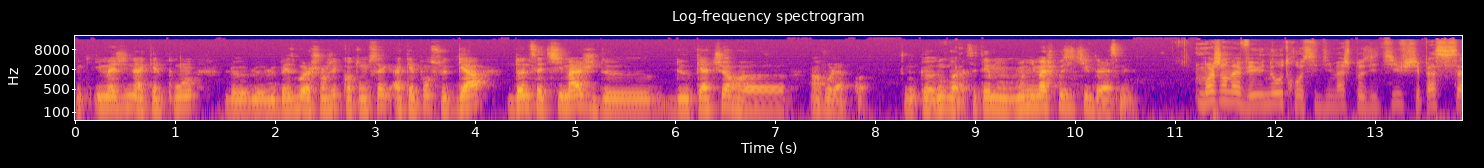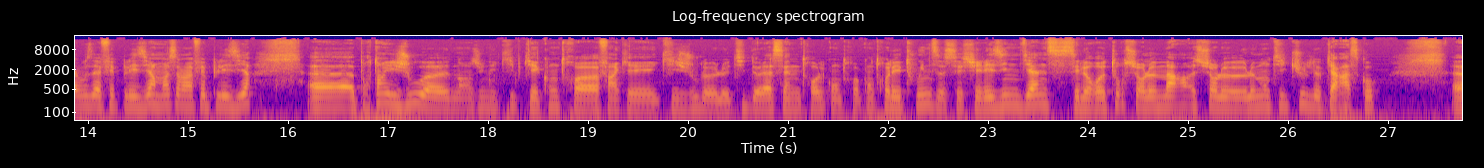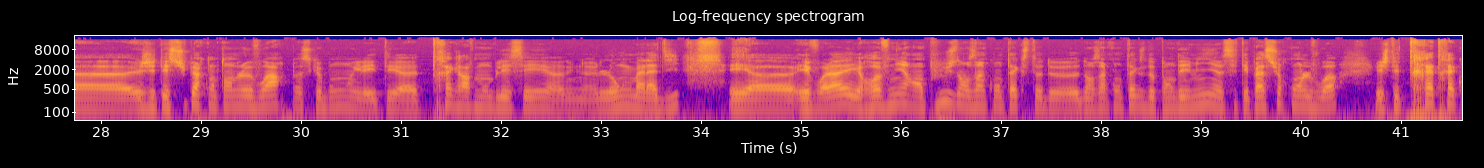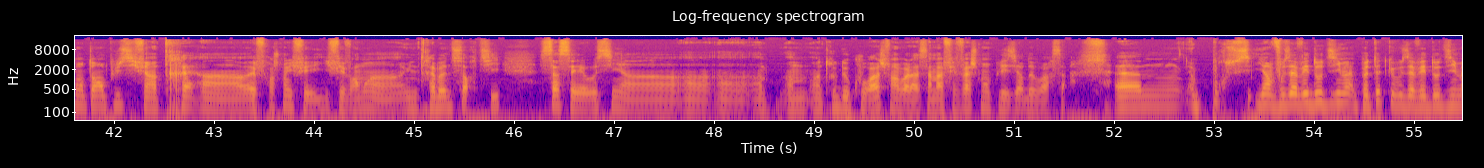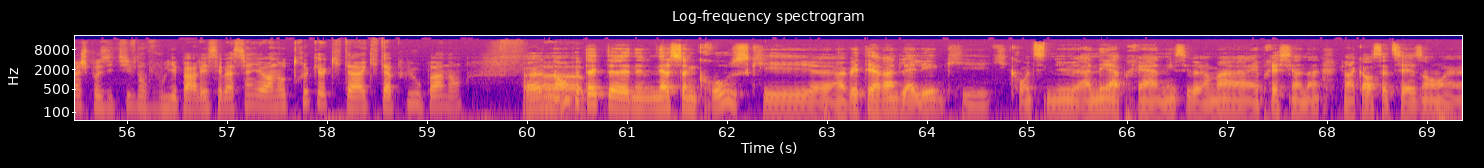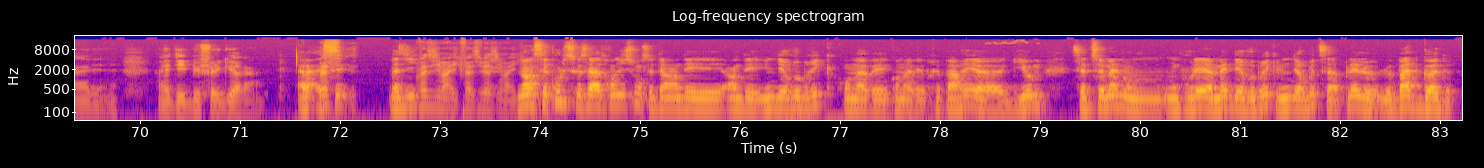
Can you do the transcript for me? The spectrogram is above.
Donc imaginez à quel point le, le, baseball a changé quand on sait à quel point ce gars donne cette image de, de catcher euh, involable. Quoi. Donc, euh, donc voilà, c'était mon, mon image positive de la semaine. Moi j'en avais une autre aussi d'image positive. Je sais pas si ça vous a fait plaisir. Moi ça m'a fait plaisir. Euh, pourtant il joue euh, dans une équipe qui est contre, euh, qui, joue le, titre de la Central contre les Twins. C'est chez les Indians. C'est le retour sur le mar sur le, le monticule de Carrasco. Euh, J'étais super content de le voir parce que bon, il a été euh, très gravement blessé d'une euh, longue maladie et, voilà et revenir en plus dans un contexte de dans un contexte de pandémie, c'était pas sûr qu'on le voit et j'étais très très content. En plus, il fait un très franchement, il fait il fait vraiment un, une très bonne sortie. Ça, c'est aussi un, un, truc de courage. Enfin voilà, ça m'a fait vachement plaisir de voir ça. Pour vous avez d'autres images, peut-être que vous avez d'autres images positives dont vous vouliez parler, Sébastien. Il y a un autre truc qui t'a qui t'a plu ou pas, non? Euh, non, Euh, peut-être euh, Nelson Cruz, qui est euh, un vétéran de la Ligue, qui, qui continue année après année. C'est vraiment impressionnant. Puis encore cette saison, un, un début fulgurant. Ah bah, Vas-y. Vas-y Mike, vas-y, vas-y Mike. Non, c'est cool parce que c'est la transition. C'était un des, un des, une des rubriques qu'on avait, qu'on avait préparé, euh, Guillaume. Cette semaine, on, on voulait mettre des rubriques. L'une des rubriques s'appelait le, le Bad God.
